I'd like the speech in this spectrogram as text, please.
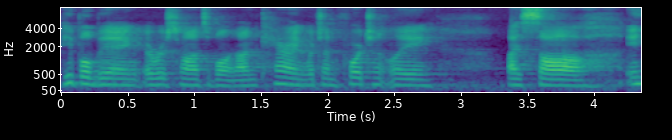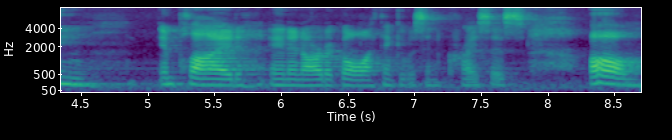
people being irresponsible and uncaring, which unfortunately I saw in, implied in an article, I think it was in Crisis, um,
